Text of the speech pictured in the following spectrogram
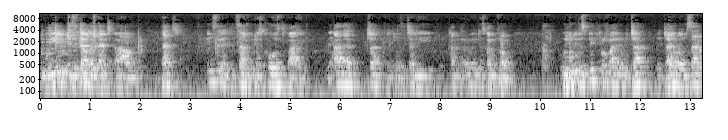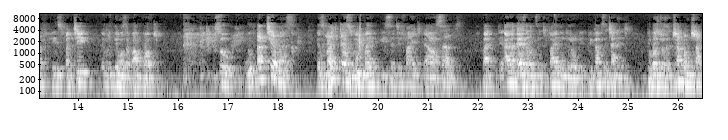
we discovered that um, that incident itself, it was caused by the other truck that was actually coming, I where it was coming from. We looked at the speed profile of the truck, the driver himself, his fatigue, everything was above board. So with RTMS, as much as we might be certified ourselves, but the other guys are not certified on the road, it becomes a challenge because it was a truck on truck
